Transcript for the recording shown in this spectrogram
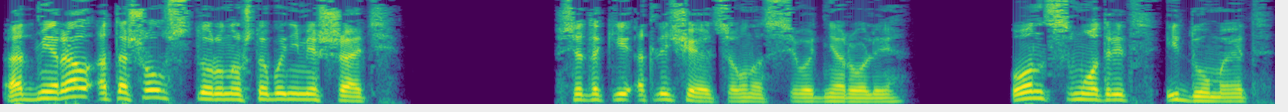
Адмирал отошел в сторону, чтобы не мешать. Все-таки отличаются у нас сегодня роли. Он смотрит и думает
